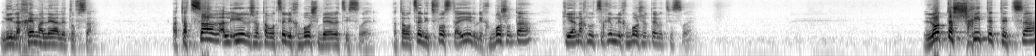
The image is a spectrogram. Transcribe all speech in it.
להילחם עליה לתופסה. אתה צר על עיר שאתה רוצה לכבוש בארץ ישראל. ואתה רוצה לתפוס את העיר, לכבוש אותה, כי אנחנו צריכים לכבוש את ארץ ישראל. לא תשחית את עצה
